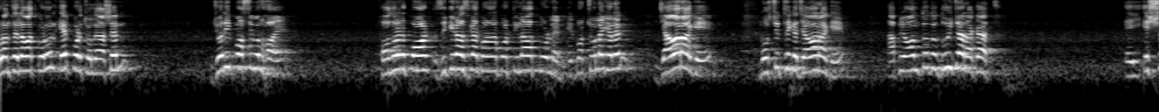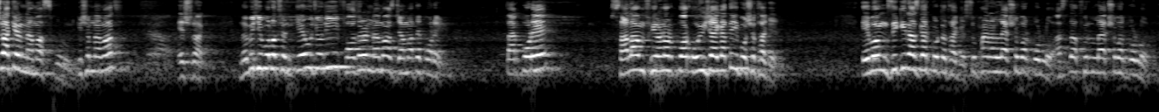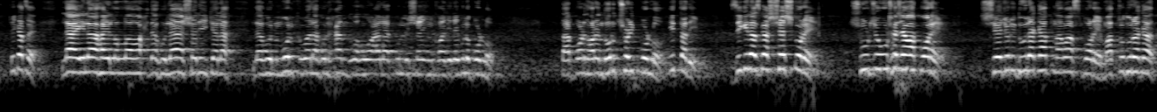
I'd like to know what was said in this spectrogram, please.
কোরআন তেলাওয়াত করুন, এরপর চলে আসেন। যদি পসিবল হয়, ফজরের পর জিকির আজগার করার পর তিলাওয়াত করলেন, এরপর চলে গেলেন। যাওয়ার আগে, মসজিদ থেকে যাওয়ার আগে আপনি অন্তত দুইটা রাকাত এই ইশরাকের নামাজ পড়ুন। কিসের নামাজ? ইশরাক নবীজি বলেছেন, কেউ যদি ফজরের নামাজ জামাতে পড়ে, তারপরে সালাম ফিরানোর পর ওই জায়গাতেই বসে থাকে। এবং জিকির আজগার করতে থাকে। সুফান আল্লাহ একশো বার পড়ল আস্তাফুল্লাহ একশো বার পড়ল, ঠিক আছে? মুলক আলা কুল্লি এগুলো পড়ল। তারপরে ধরেন দরুদ শরীফ পড়ল, ইত্যাদি। জিকির আজগার শেষ করে সূর্য উঠে যাওয়ার পরে সে যদি দুই রাকাত নামাজ পড়ে, মাত্র দু রাকাত,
